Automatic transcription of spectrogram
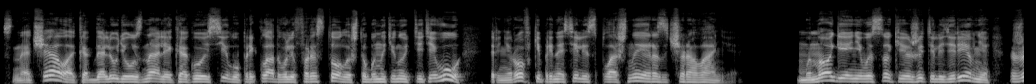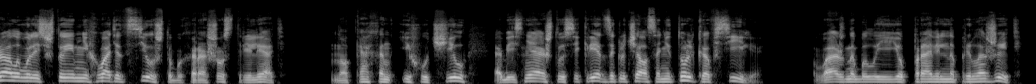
Сначала, когда люди узнали, какую силу прикладывали форестолы, чтобы натянуть тетиву, тренировки приносили сплошные разочарования. Многие невысокие жители деревни жаловались, что им не хватит сил, чтобы хорошо стрелять. Но Кахан их учил, объясняя, что секрет заключался не только в силе. Важно было ее правильно приложить.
